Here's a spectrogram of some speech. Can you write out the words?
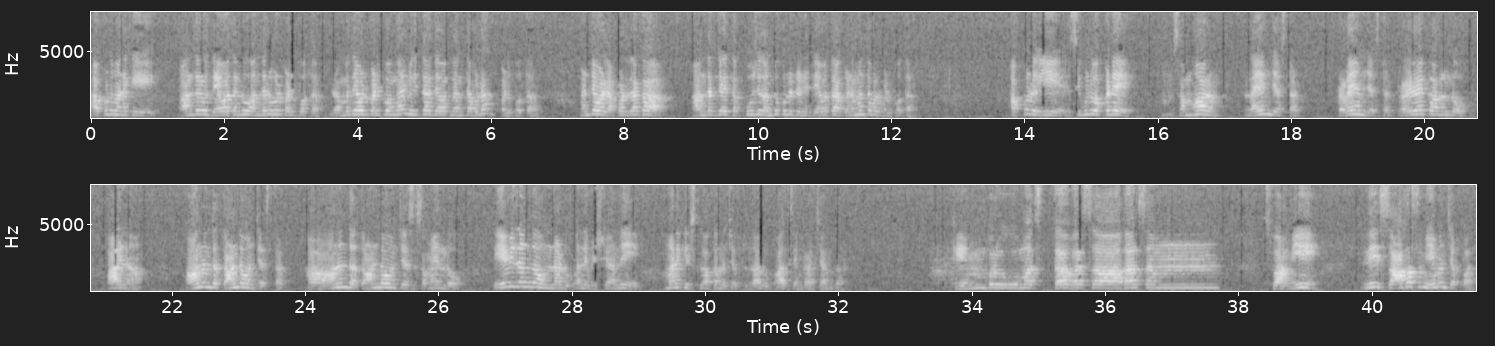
అప్పుడు మనకి అందరూ దేవతలు అందరూ కూడా పడిపోతారు. బ్రహ్మదేవుడు పడిపోగానే మిగతా దేవతలంతా కూడా పడిపోతారు. అంటే వాళ్ళు అప్పటిదాకా అందరి చేత పూజలు అందుకున్నటువంటి దేవత గణమంతా కూడా పడిపోతారు. అప్పుడు ఈ శివుడు ఒక్కడే సంహారం లయం చేస్తాడు. ప్రళయం చేస్తాడు. ప్రళయ కాలంలో ఆయన ఆనంద తాండవం చేస్తాడు. ఆ ఆనంద తాండవం చేసే సమయంలో ఏ విధంగా ఉన్నాడు అనే విషయాన్ని మనకి శ్లోకంలో చెప్తున్నారు ఆది శంకరాచార్య గారు. కిం బ్రూమస్తవ సాహసం. స్వామి నీ సాహసం ఏమని చెప్పాలి?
